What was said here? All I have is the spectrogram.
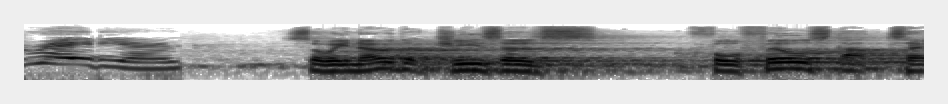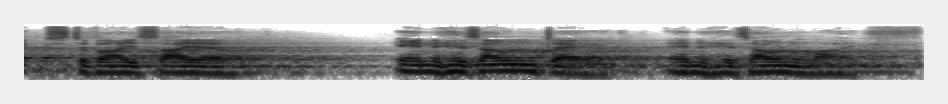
Radio. So we know that Jesus fulfills that text of Isaiah in his own day, in his own life.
